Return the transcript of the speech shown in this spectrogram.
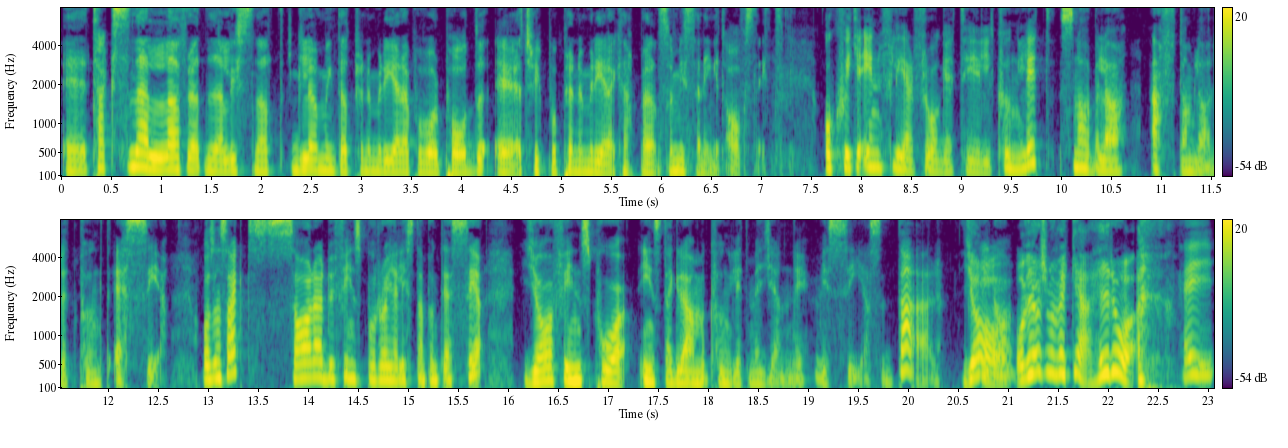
Eh, tack snälla för att ni har lyssnat. Glöm inte att prenumerera på vår podd. Eh, tryck på prenumerera-knappen så missar ni inget avsnitt. Och skicka in fler frågor till kungligt snabela aftonbladet.se. Och som sagt, Sara, du finns på royalistan.se. Jag finns på Instagram, kungligt med Jenny. Vi ses där. Ja, Hej då. och vi hörs om en vecka. Hej då! Hej!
